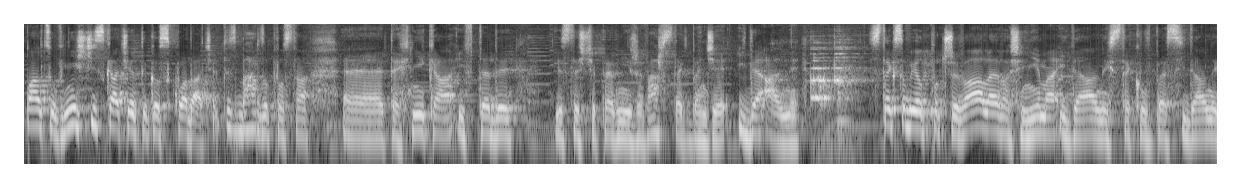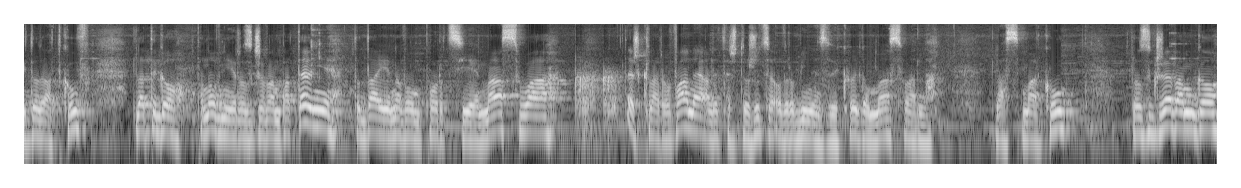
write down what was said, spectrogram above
Palców nie ściskacie, tylko składacie. To jest bardzo prosta e, technika i wtedy jesteście pewni, że wasz stek będzie idealny. Stek sobie odpoczywa, ale właśnie nie ma idealnych steków bez idealnych dodatków. Dlatego ponownie rozgrzewam patelnię, dodaję nową porcję masła, też klarowane, ale też dorzucę odrobinę zwykłego masła dla, dla smaku. Rozgrzewam go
